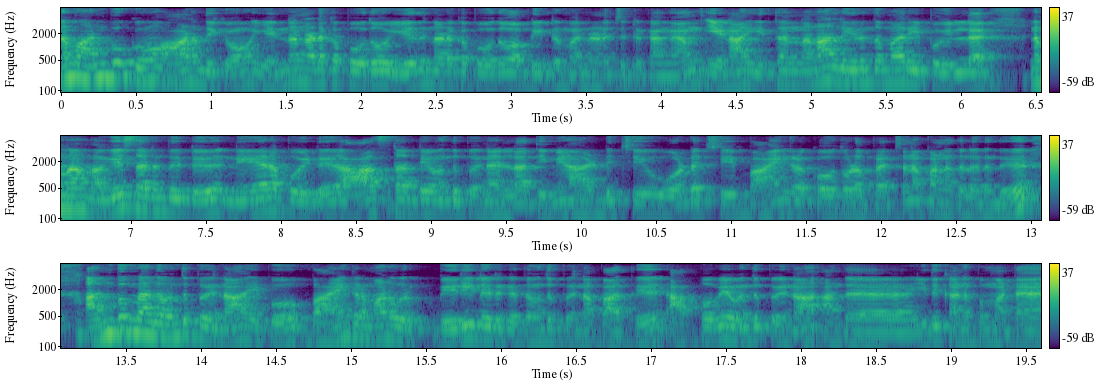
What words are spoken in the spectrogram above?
நம்ம அன்புக்கும், ஆனந்திக்கும் என்ன நடக்க போதோ, ஏது நடக்க போதோ அப்படின்ற மாதிரி நினச்சிட்டு இருக்காங்க. ஏன்னா இத்தனை நாள் இருந்த மாதிரி இப்போ இல்லை நம்ம மகேஷ் இருந்துட்டு நேராக போயிட்டு ஆஸ்டார்டே வந்து பார்த்தீங்கன்னா எல்லாத்தையுமே அடிச்சு, உடச்சி பயங்கர கோவத்தோட பிரச்சனை பண்ணதுல இருந்து, அன்பு மேல வந்து பார்த்தீங்கன்னா இப்போ பயங்கரமான ஒரு வெறியில் இருக்கிறத வந்து பார்த்தீங்கன்னா பார்த்து, அப்போவே வந்து பார்த்தீங்கன்னா அந்த இதுக்கு அனுப்ப மாட்டேன்,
